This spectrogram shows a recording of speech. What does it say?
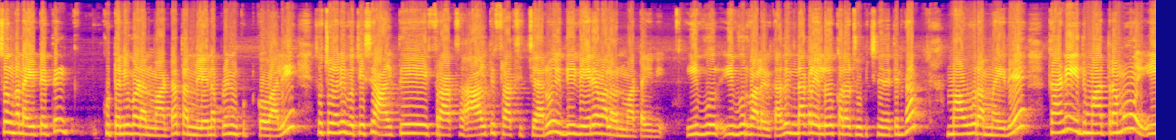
సో ఇంకా నైట్ అయితే కుట్టనివ్వడు అనమాట తను లేనప్పుడే నేను కుట్టుకోవాలి. సో చూడండి వచ్చేసి ఆల్తీ ఫ్రాక్స్ ఆల్తీ ఫ్రాక్స్ ఇచ్చారు. ఇది వేరే వాళ్ళు అనమాట ఇవి. ఈ ఊరు ఈ ఊరు వాళ్ళవి కాదు. ఇందాక ఎల్లో కలర్ చూపించినది అయితే కనుక మా ఊరు అమ్మాయిదే కానీ ఇది మాత్రము ఈ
